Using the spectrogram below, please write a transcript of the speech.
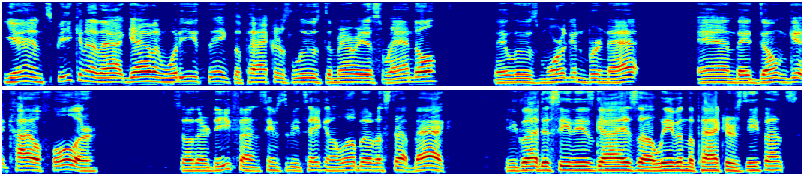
Yeah, and speaking of that, Gavin, what do you think? The Packers lose Damarious Randall, they lose Morgan Burnett, and they don't get Kyle Fuller. So their defense seems to be taking a little bit of a step back. You glad to see these guys uh, leaving the Packers defense?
